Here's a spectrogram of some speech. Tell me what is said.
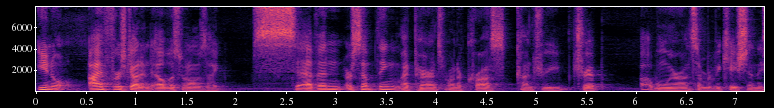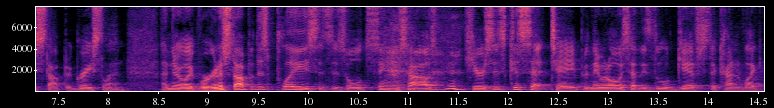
you know, I first got into Elvis when I was like seven or something. My parents were on a cross country trip uh, when we were on summer vacation. and They stopped at Graceland, and they're like, "We're gonna stop at this place. It's this old singer's house. Here's his cassette tape." And they would always have these little gifts to kind of like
